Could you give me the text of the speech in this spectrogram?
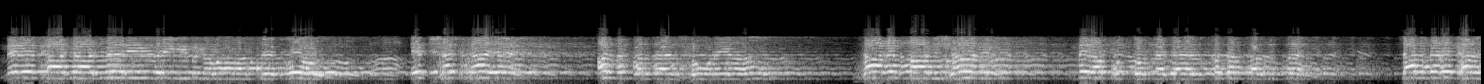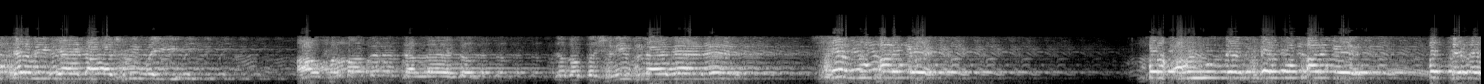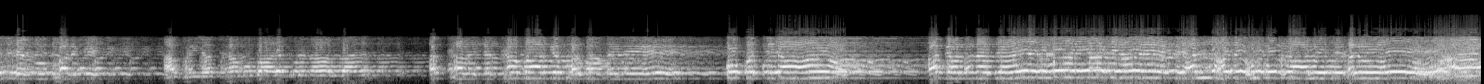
میرے خاجا میری غریب نواز سے ایک شخص آیا عرض کرتا سونے سارے بادشاہ نے میرا پتر نجائز قتل کر دیتا ہے۔ چل میرے گھر سر بھی گیا، لاش بھی پئی۔ آؤ فرما نے چل جب تشریف لے گئے سر نو پھڑ کے بچے کے سر کے اپنی اکھا مبارک لائے اکھا اکھا مار کے فرما نے وہ بچیا اگر نہ جائے ماریا جائے اللہ کے حکم لالو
